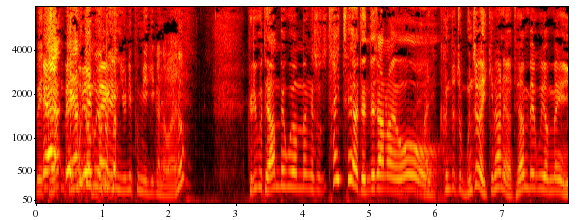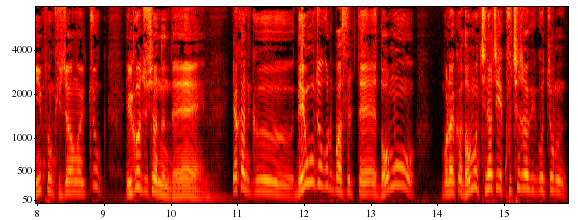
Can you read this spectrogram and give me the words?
왜 대한 대한, 배구 대한배구 연맹. 연맹 유니폼 얘기가 나와요? 그리고 대한배구연맹에서도 타이트해야 된대잖아요. 아니 근데 좀 문제가 있긴 하네요 대한배구 연맹의 유니폼 규정을 쭉 읽어주셨는데 약간 그 내용적으로 봤을 때 너무 뭐랄까 너무 지나치게 구체적이고 좀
